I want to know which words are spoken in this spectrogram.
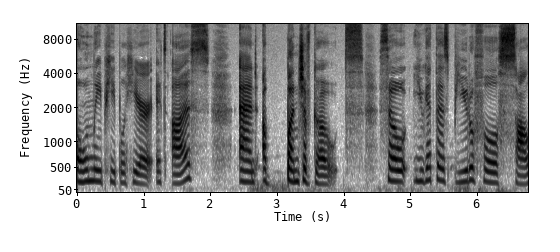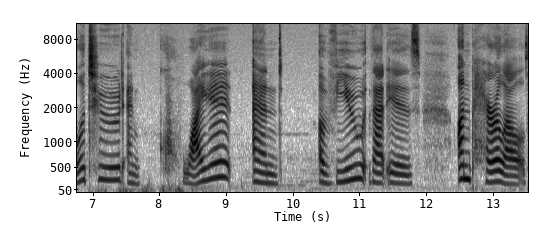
only people here. It's us and a bunch of goats. So you get this beautiful solitude and quiet and a view that is unparalleled.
